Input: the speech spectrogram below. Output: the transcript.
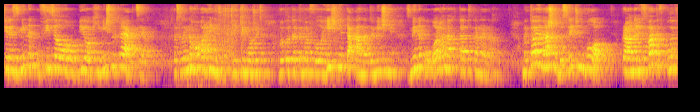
через зміни у фізіолого-біохімічних реакціях рослинного організму, які можуть викликати морфологічні та анатомічні зміни у органах та тканинах. Метою наших досліджень було проаналізувати вплив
